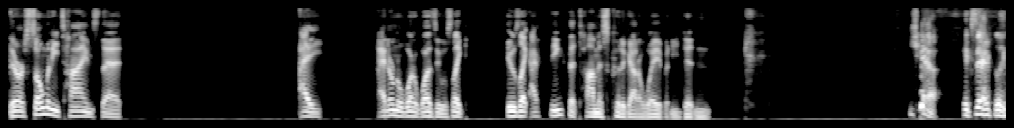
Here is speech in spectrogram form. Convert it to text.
There are so many times that I, I don't know what it was. It was like, it was like I think that Thomas could have got away, but he didn't. Yeah, exactly.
